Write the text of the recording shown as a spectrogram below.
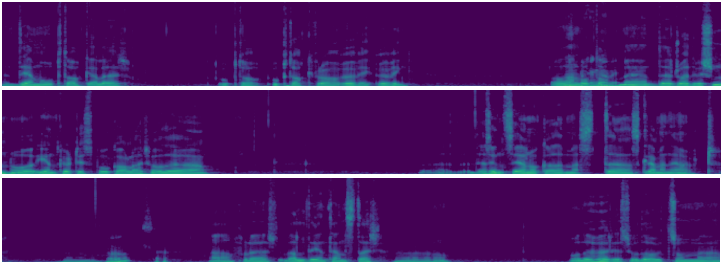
demoopptak, eller opptak, opptak fra øving. øving. Og den låta med Joy Division og Ian Curtis på vokaler. og det Det syns jeg er noe av det mest eh, skremmende jeg har hørt. Ja, for det er veldig intenst der. Eh, og det høres jo da ut som eh,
